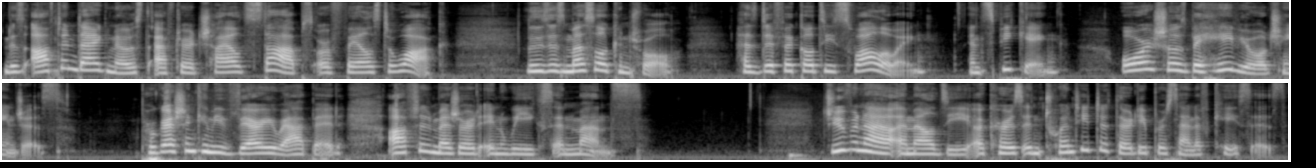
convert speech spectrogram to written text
It is often diagnosed after a child stops or fails to walk, loses muscle control, has difficulty swallowing and speaking, or shows behavioral changes. Progression can be very rapid, often measured in weeks and months. Juvenile MLD occurs in 20 to 30% of cases,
